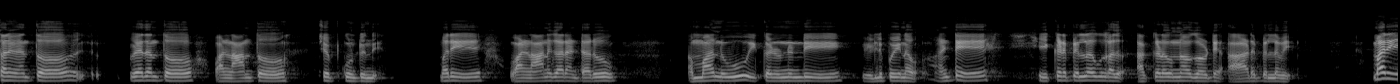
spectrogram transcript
తను ఎంతో వేదంతో వాళ్ళ నాన్నతో చెప్పుకుంటుంది. మరి వాళ్ళ నాన్నగారు అంటారు అమ్మ నువ్వు ఇక్కడ నుండి వెళ్ళిపోయినావు. అంటే ఇక్కడ పిల్లవు కాదు అక్కడ ఉన్నావు కాబట్టి ఆడపిల్లవి. మరి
